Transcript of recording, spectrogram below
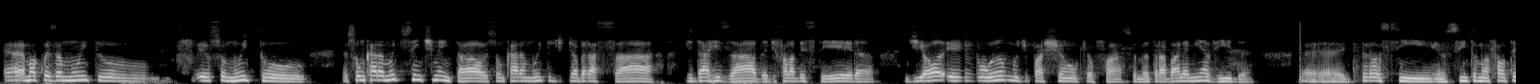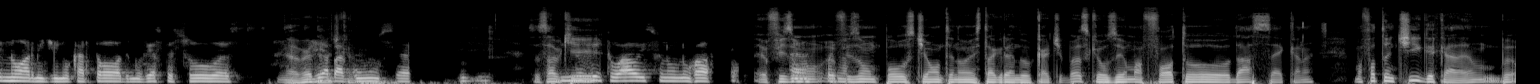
é uma coisa muito. Eu sou muito. Eu sou um cara muito sentimental, eu sou um cara muito de abraçar, de dar risada, de falar besteira. De, eu amo de paixão o que eu faço, meu trabalho é minha vida. É, então, assim, eu sinto uma falta enorme de ir no cartódromo, ver as pessoas, é verdade, ver a bagunça. Cara. Você sabe que. No virtual isso não, não rola. Eu fiz, um, é, eu fiz um post ontem no Instagram do Cartbus que eu usei uma foto da seca, né? Uma foto antiga, cara.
